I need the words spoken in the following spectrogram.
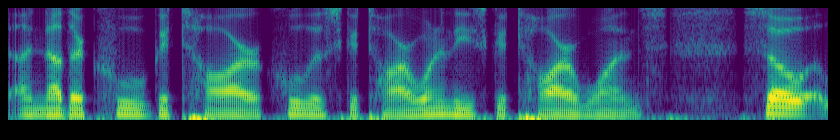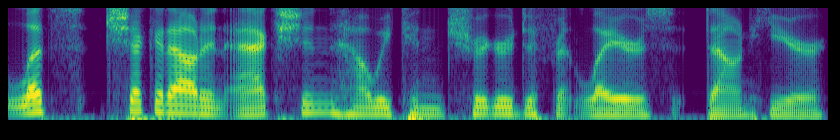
another cool guitar, coolest guitar, one of these guitar ones. So let's check it out in action, how we can trigger different layers down here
